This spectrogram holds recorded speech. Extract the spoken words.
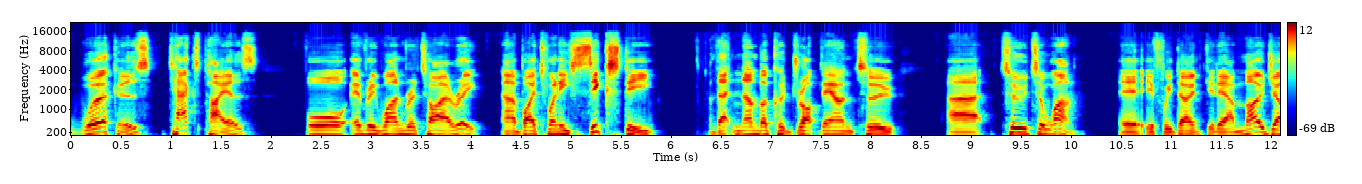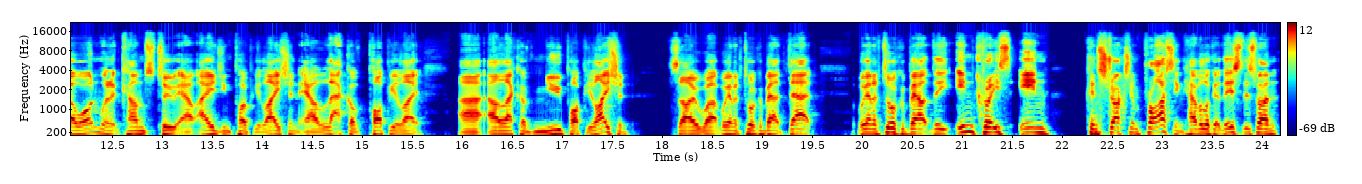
workers, taxpayers, for every one retiree. Uh, by 2060, that number could drop down to uh, two to one if we don't get our mojo on when it comes to our aging population, our lack of populate, uh, our lack of new population. So uh, we're going to talk about that. We're going to talk about the increase in construction pricing. Have a look at this. This one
